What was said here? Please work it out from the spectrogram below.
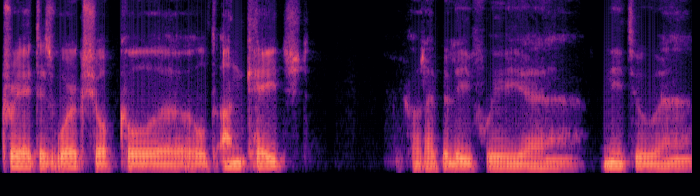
create this workshop called, Uncaged, because I believe we uh, need to uh,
